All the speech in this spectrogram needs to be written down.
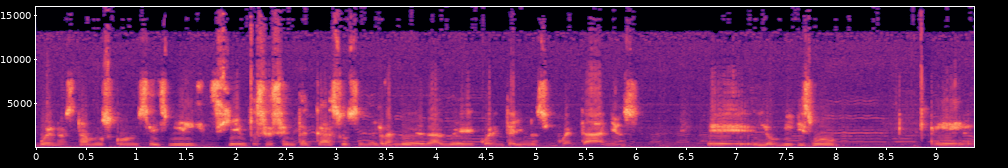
bueno, estamos con 6.160 casos en el rango de edad de 41 a 50 años. lo mismo eh,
